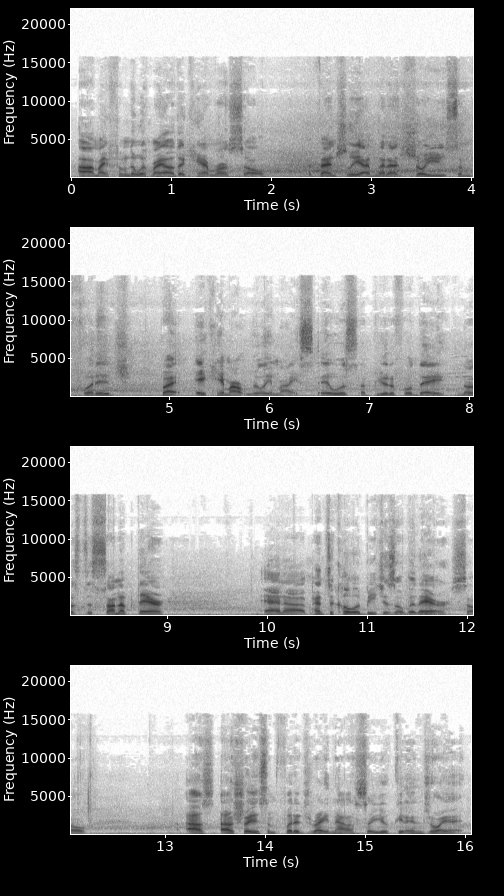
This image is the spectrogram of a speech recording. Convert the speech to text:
Um, I filmed it with my other camera, so eventually I'm gonna show you some footage, but it came out really nice. It was a beautiful day. Notice the sun up there and uh, Pensacola Beach is over there. So I'll, I'll show you some footage right now so you can enjoy it.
